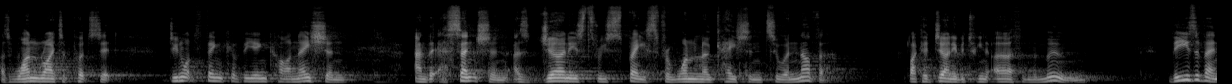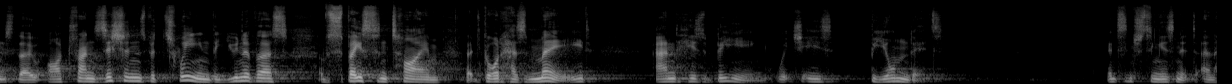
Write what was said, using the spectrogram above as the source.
As one writer puts it, do not think of the incarnation and the ascension as journeys through space from one location to another, like a journey between Earth and the moon. These events, though, are transitions between the universe of space and time that God has made and his being, which is beyond it. It's interesting, isn't it, and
